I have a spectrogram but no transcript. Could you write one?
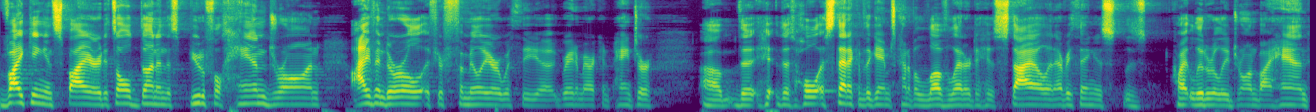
Viking inspired. It's all done in this beautiful hand drawn. Eyvind Earle, if you're familiar with the uh, great American painter, um, the, the whole aesthetic of the game is kind of a love letter to his style, and everything is, is quite literally drawn by hand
